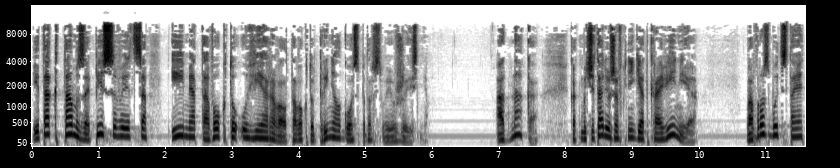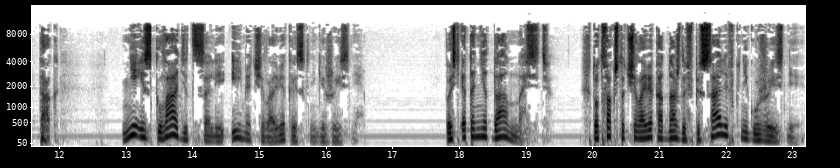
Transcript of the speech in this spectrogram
Итак, там записывается имя того, кто уверовал, того, кто принял Господа в свою жизнь. Однако, как мы читали уже в книге Откровения, вопрос будет стоять так. Не изгладится ли имя человека из книги жизни? То есть это не данность. Тот факт, что человека однажды вписали в книгу жизни,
